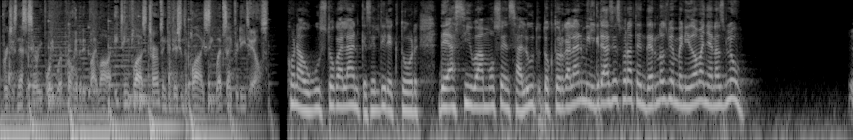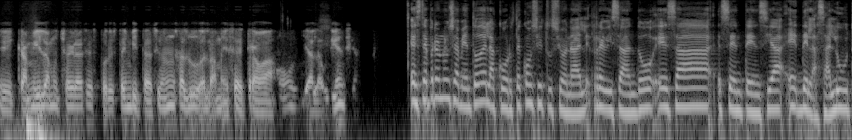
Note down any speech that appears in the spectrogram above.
No purchase necessary. Void where prohibited by law. 18 plus terms and conditions apply. See website for details. Con Augusto Galán, que es el director de Así Vamos en Salud. Doctor Galán, mil gracias por atendernos. Bienvenido a Mañanas Blue. Eh, Camila, muchas gracias por esta invitación. Un saludo a la mesa de trabajo y a la audiencia. Este pronunciamiento de la Corte Constitucional revisando esa sentencia eh, de la salud,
